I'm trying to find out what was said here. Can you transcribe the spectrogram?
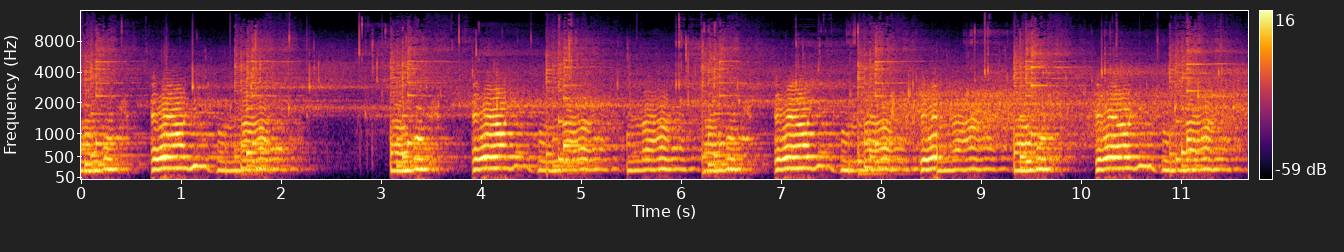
I won't tell you who lies.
